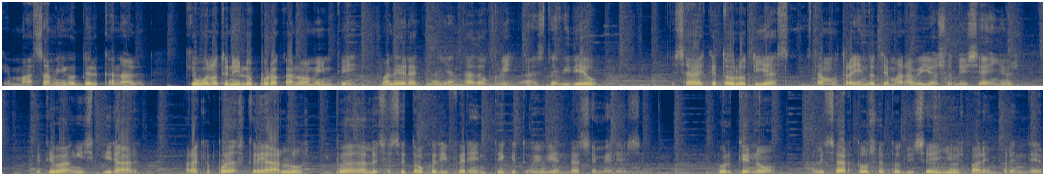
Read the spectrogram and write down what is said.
¿Qué más amigos del canal? Qué bueno tenerlos por acá nuevamente. Me alegra que hayan dado clic a este video. Ya sabes que todos los días estamos trayéndote maravillosos diseños que te van a inspirar para que puedas crearlos y puedas darles ese toque diferente que tu vivienda se merece. Y por qué no, realizar todos estos diseños para emprender,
